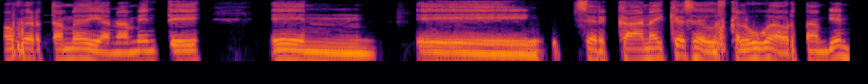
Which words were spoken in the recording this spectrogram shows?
oferta medianamente en, eh, cercana y que seduzca al jugador también,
